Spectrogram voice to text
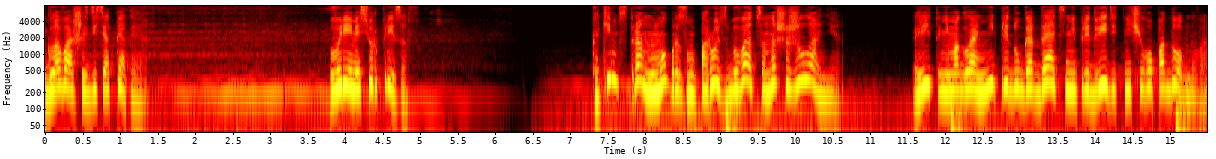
Глава 65. Время сюрпризов. Каким странным образом порой сбываются наши желания? Рита не могла ни предугадать, ни предвидеть ничего подобного.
